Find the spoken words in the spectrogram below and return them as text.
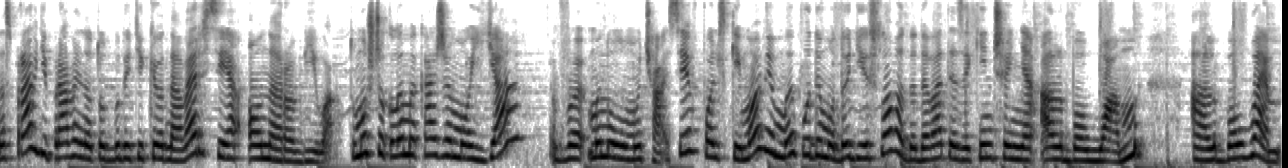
насправді правильно тут буде тільки одна версія вона робила. Тому що коли ми кажемо я. В минулому часі в польській мові ми будемо до дієслова додавати закінчення або вам, або wem,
